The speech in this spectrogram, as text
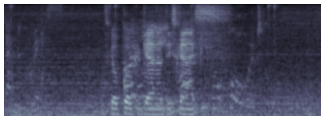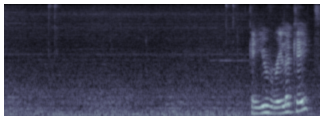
And grace. Let's go poke again at these guys. Can you relocate?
